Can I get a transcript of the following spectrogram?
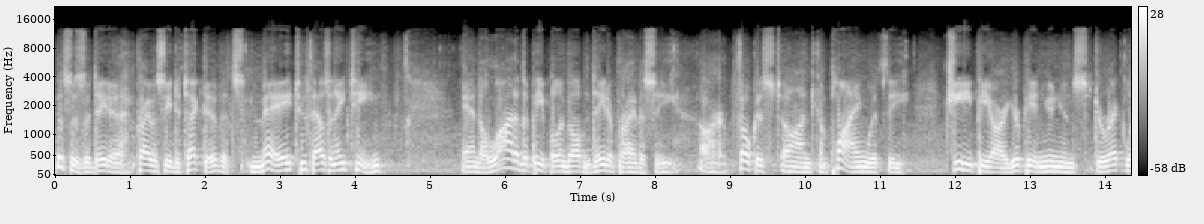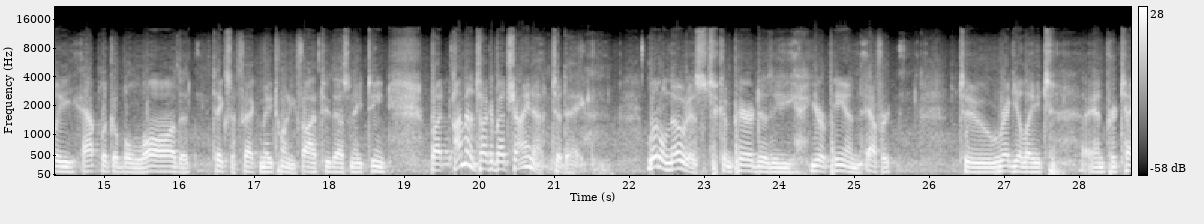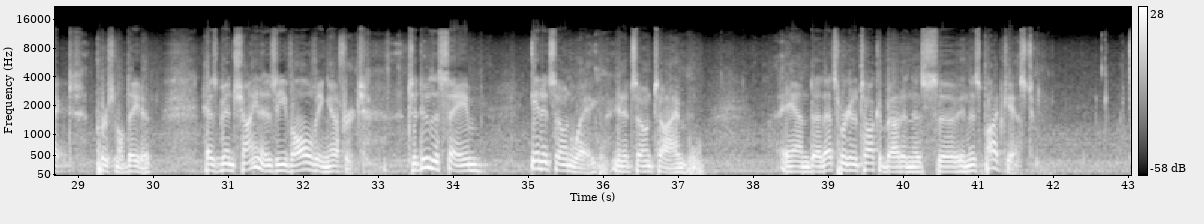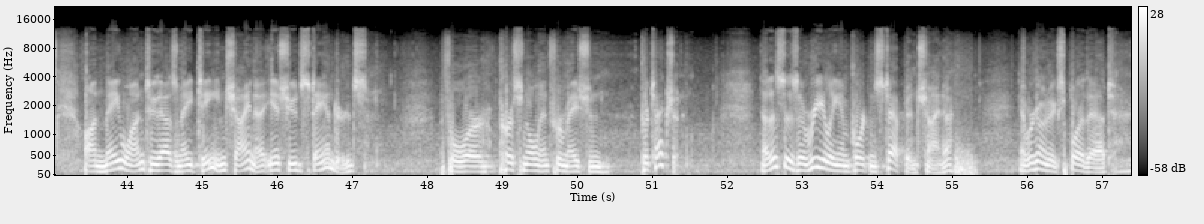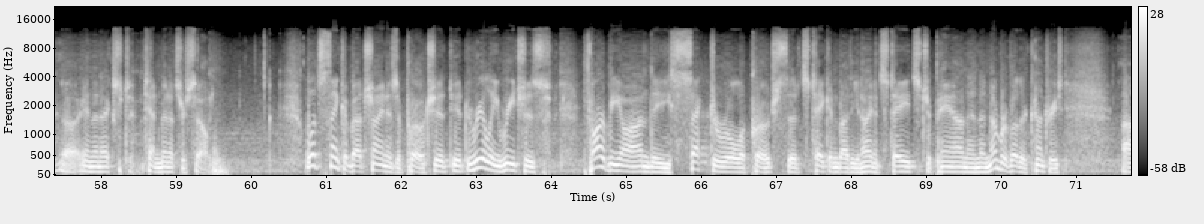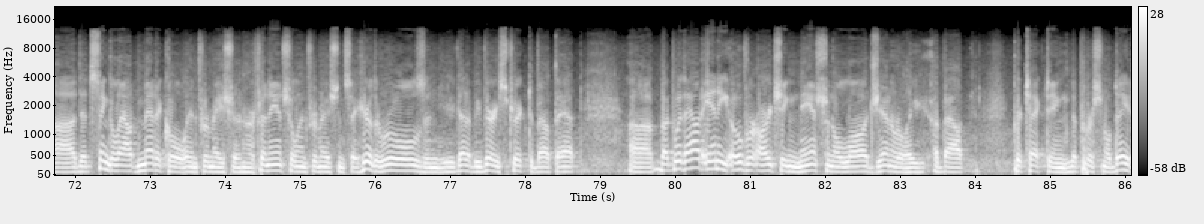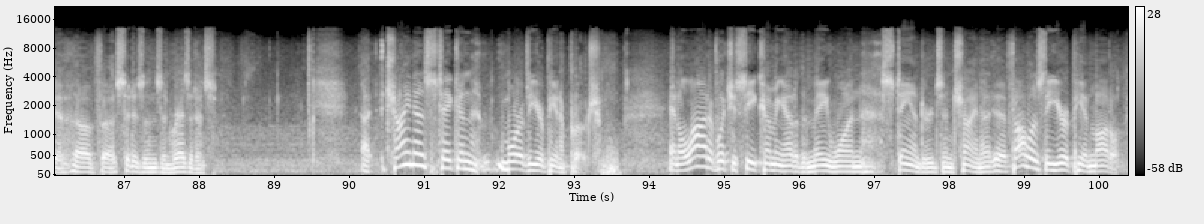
This is the Data Privacy Detective. It's May 2018, and a lot of the people involved in data privacy are focused on complying with the GDPR, European Union's directly applicable law that takes effect May 25, 2018. But I'm going to talk about China today. Little noticed compared to the European effort to regulate and protect personal data has been China's evolving effort to do the same in its own way, in its own time. And uh, that's what we're going to talk about in this, uh, in this podcast. On May 1, 2018, China issued standards for personal information protection. Now, this is a really important step in China and we're going to explore that uh, in the next 10 minutes or so. Let's think about China's approach. It, it really reaches far beyond the sectoral approach that's taken by the United States, Japan, and a number of other countries uh, that single out medical information or financial information, So here are the rules, and you've got to be very strict about that. Uh, but without any overarching national law generally about protecting the personal data of uh, citizens and residents. Uh, China's taken more of the European approach. And a lot of what you see coming out of the May 1 standards in China uh, follows the European model.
